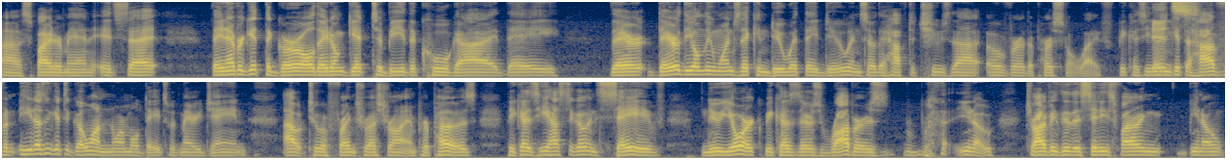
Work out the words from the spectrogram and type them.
Uh, Spider Man. It's that they never get the girl. They don't get to be the cool guy. They they're they're the only ones that can do what they do, and so they have to choose that over the personal life because he doesn't get to have he doesn't get to go on normal dates with Mary Jane out to a French restaurant and propose because he has to go and save New York because there's robbers, you know, driving through the cities firing, you know,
